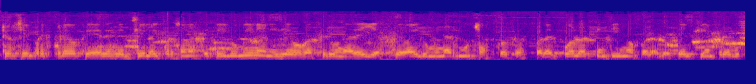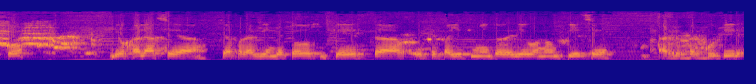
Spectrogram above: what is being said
yo siempre creo que desde el cielo hay personas que te iluminan y Diego va a ser una de ellas, que va a iluminar muchas cosas para el pueblo argentino, para lo que él siempre buscó y ojalá sea, sea para el bien de todos y que esta, este fallecimiento de Diego no empiece a repercutir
